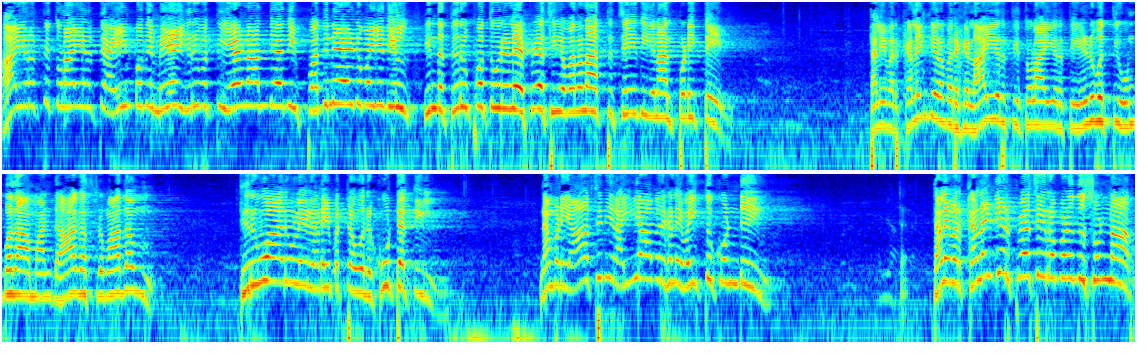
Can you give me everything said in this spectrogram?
ஆயிரத்தி தொள்ளாயிரத்தி ஐம்பது மே இருபத்தி ஏழாம் தேதி பதினேழு வயதில் இந்த திருப்பத்தூரிலே பேசிய வரலாற்று செய்தியை நான் படித்தேன். தலைவர் கலைஞர் அவர்கள் ஆயிரத்தி தொள்ளாயிரத்தி எழுபத்தி ஒன்பதாம் ஆண்டு ஆகஸ்ட் மாதம் திருவாரூரில் நடைபெற்ற ஒரு கூட்டத்தில் நம்முடைய ஆசிரியர் ஐயா அவர்களை வைத்துக் கொண்டு தலைவர் கலைஞர் பேசுகிற பொழுது சொன்னார்.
